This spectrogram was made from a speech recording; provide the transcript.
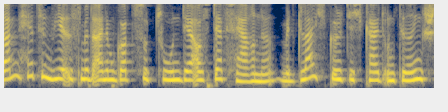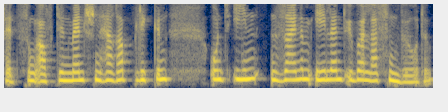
dann hätten wir es mit einem Gott zu tun, der aus der Ferne mit Gleichgültigkeit und Geringschätzung auf den Menschen herabblicken und ihn seinem Elend überlassen würde.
